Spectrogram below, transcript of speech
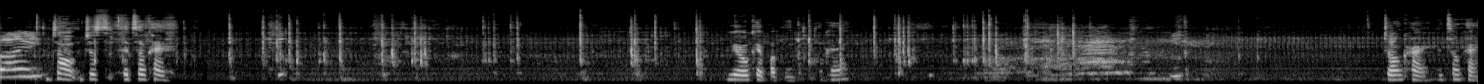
crying. Don't just. It's okay. You're okay, puppy. Okay. Don't cry. It's okay.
